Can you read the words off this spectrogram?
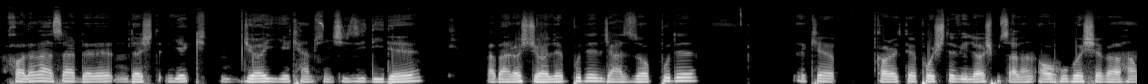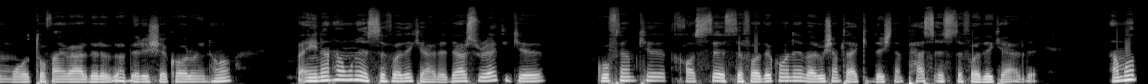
خالق اثر داره داشت یک جایی یک همچین چیزی دیده و براش جالب بوده جذاب بوده که کارکتر پشت ویلاش مثلا آهو باشه و هم موقع تفنگ برداره و بره شکار و اینها. و عینا همونو استفاده کرده در صورتی که گفتم که خواسته استفاده کنه و روشم تاکید داشتم پس استفاده کرده. اما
